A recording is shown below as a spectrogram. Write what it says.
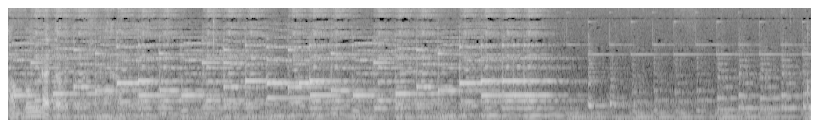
半分ぐらい食べてましたね半分。ク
